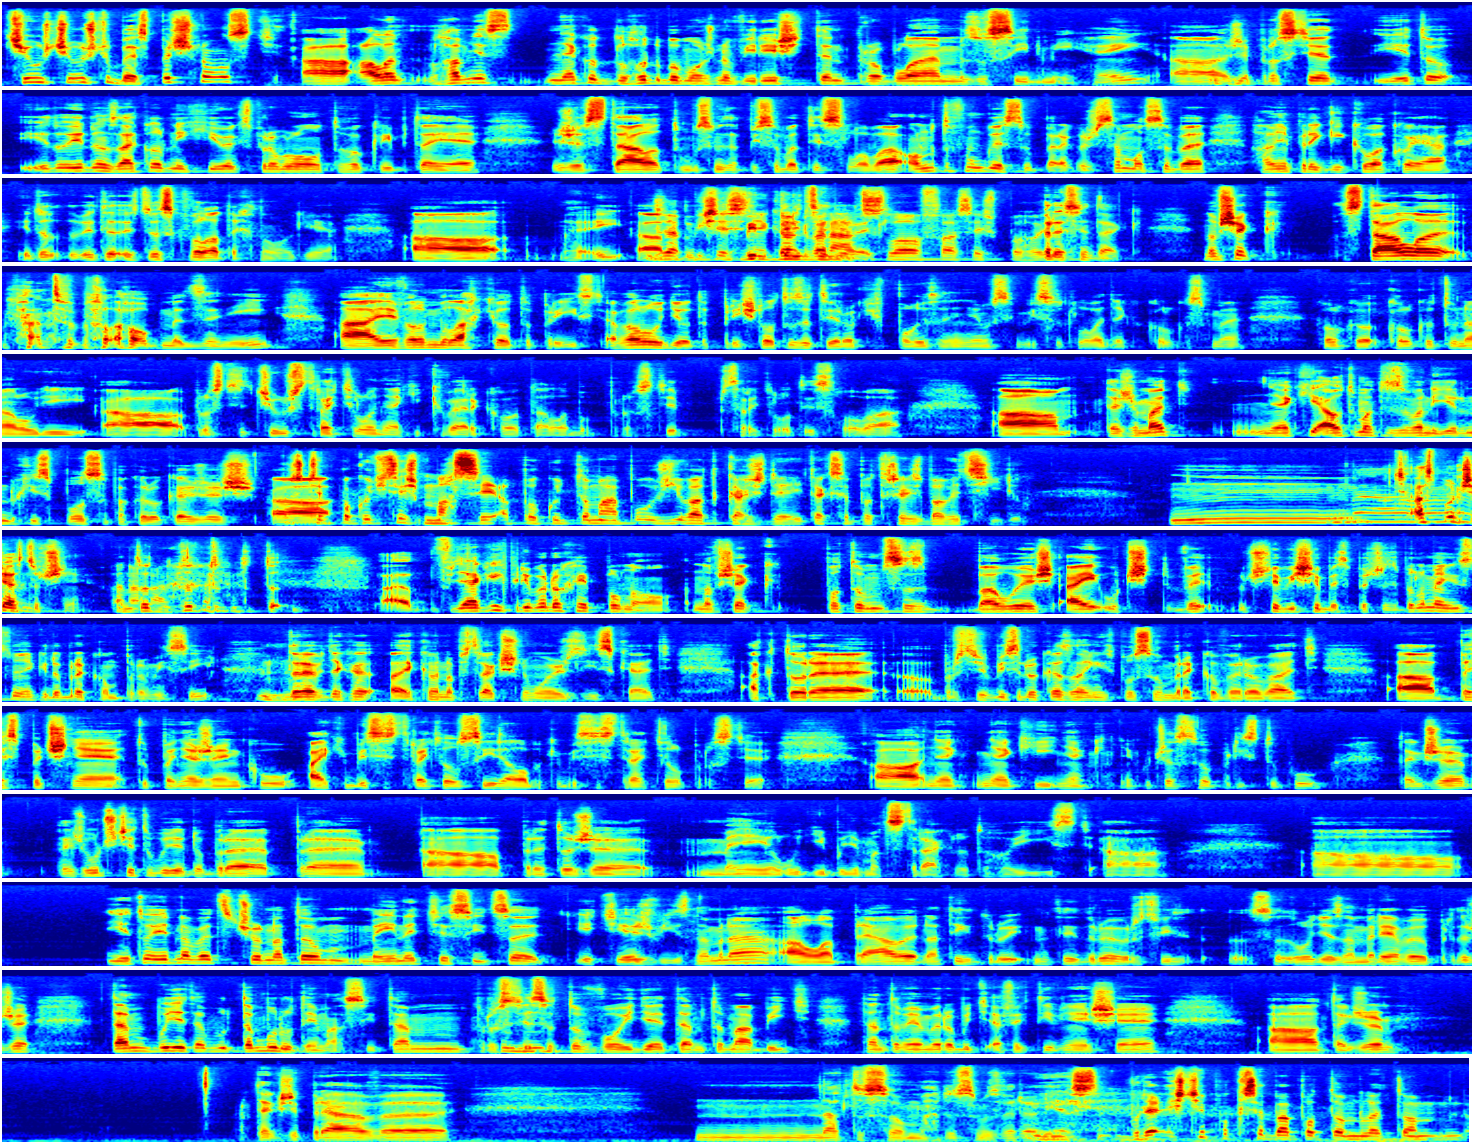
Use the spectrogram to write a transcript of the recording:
či už, či už tu bezpečnosť, a, ale hlavne nejako dlhodobo možno vyriešiť ten problém so seedmi, hej? A mm-hmm. že prostě je to, je to jeden z základných UX problémů toho krypta je, že stále tu musíme zapisovat ty slova. Ono to funguje super, akože samo o sebe, hlavně pre geekov jako já, je to, je to, je to skvělá technologie. A, hej, a Zapíšeš si někam 12 slov a jsi v pohodě. Presne tak. No však stále má to veľa obmedzení a je veľmi ľahké o to prísť. A veľa ľudí o to prišlo, tu za tie roky v polise nemusím vysvetľovať, ako koľko, sme, koľko, koľko tu na ľudí a proste či už stratilo nejaký QR kód, alebo proste stratilo tie slova. A, takže mať nejaký automatizovaný jednoduchý spôsob, ako dokážeš... A... Prostě pokud chceš masy a pokud to má používat každý, tak se potřebuješ zbavit sídu. Mm, no. Aspoň čiastočne. A to, to, to, to, to, a v nejakých prípadoch je plno, no však potom sa zbavuješ aj určite, určite vyššie bezpečnosti. Podľa mňa existujú nejaké dobré kompromisy, mm-hmm. ktoré vďaka Account Abstraction môžeš získať a ktoré e, proste by si dokázal nejakým spôsobom rekoverovať a bezpečne tú peňaženku, aj keby si stratil seed, alebo keby si stratil proste a nejak, nejaký, nejaký, nejakú časť toho prístupu. Takže Takže určite to bude dobré, pre, a pretože menej ľudí bude mať strach do toho ísť a, a je to jedna vec, čo na tom mainnete síce je tiež významná, ale práve na, tých druh- na tej druhej vrstvy sa ľudia zameriavajú, pretože tam, bude, tam, tam budú tie masy, tam proste mm-hmm. sa to vojde, tam to má byť, tam to vieme robiť efektívnejšie. A, takže, takže práve Mm, na to jsem, to jsem zvedavý. Jasně. Bude ještě potřeba po tomhle uh, uh,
